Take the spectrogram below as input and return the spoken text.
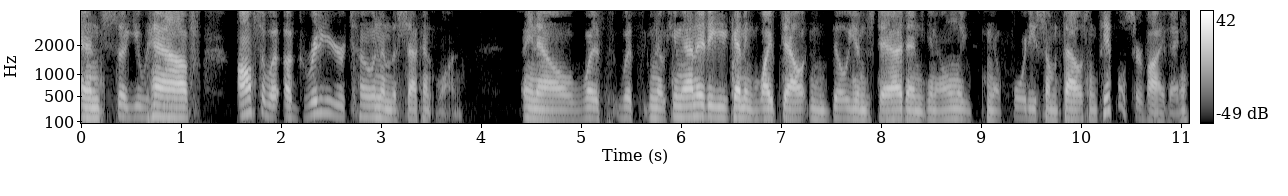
And so you have also a, a grittier tone in the second one you know, with with you know humanity getting wiped out and billions dead, and you know only you know forty some thousand people surviving,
